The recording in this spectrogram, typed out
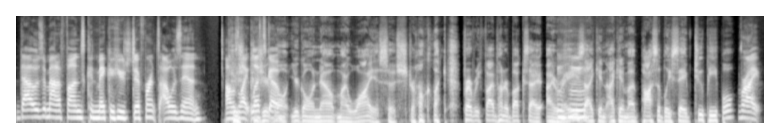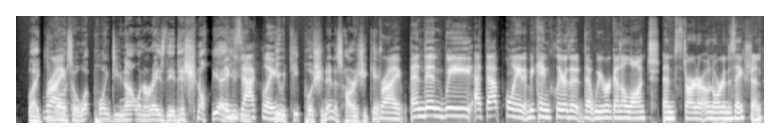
those amount of funds can make a huge difference, I was in. I was like, let's you're go. Going, you're going now. My why is so strong. Like for every 500 bucks I, I Mm-hmm. raise, I can I can uh, possibly save two people. right. Like Right. going, so at what point do you not want to raise the additional? Yeah, you- you- Exactly. You, would keep pushing in as hard as you can. Right. And then we, at that point, it became clear that, that we were going to launch and start our own organization.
